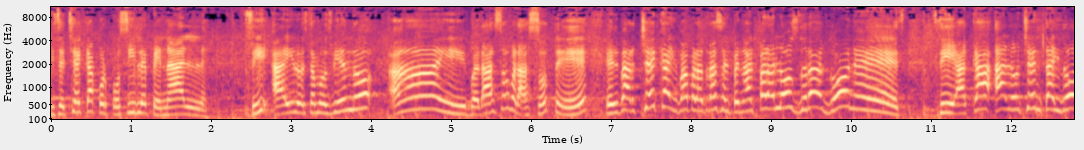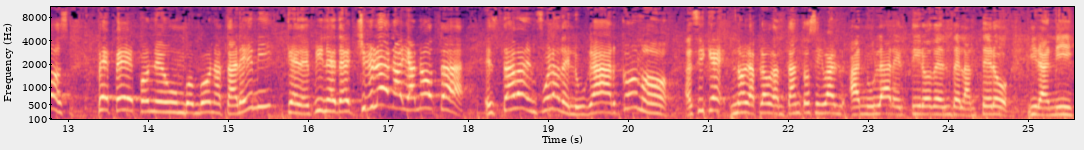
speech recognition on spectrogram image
y se checa por posible penal. Sí, ahí lo estamos viendo. Ay, brazo, brazote. ¿eh? El bar checa y va para atrás el penal para los dragones. Sí, acá al 82. Pepe pone un bombón a Taremi que define de chilena y anota. Estaba en fuera de lugar, ¿cómo? Así que no le aplaudan tanto, se iba a anular el tiro del delantero iraní.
